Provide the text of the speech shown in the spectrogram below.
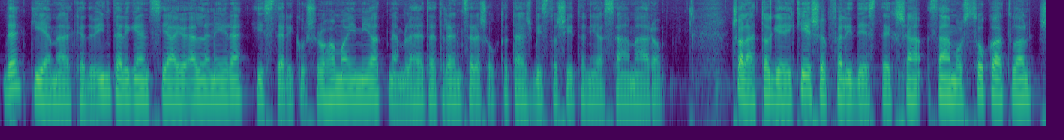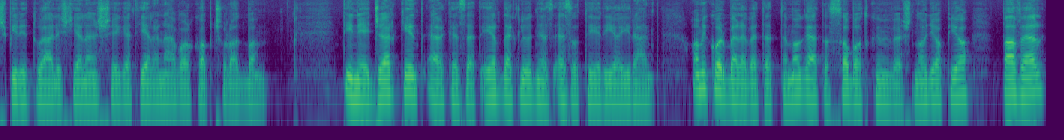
de kiemelkedő intelligenciája ellenére hiszterikus rohamai miatt nem lehetett rendszeres oktatást biztosítani a számára. Családtagjai később felidézték számos szokatlan, spirituális jelenséget jelenával kapcsolatban. Tinédzserként elkezdett érdeklődni az ezotéria iránt, amikor belevetette magát a szabadkönyves nagyapja, Pavel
